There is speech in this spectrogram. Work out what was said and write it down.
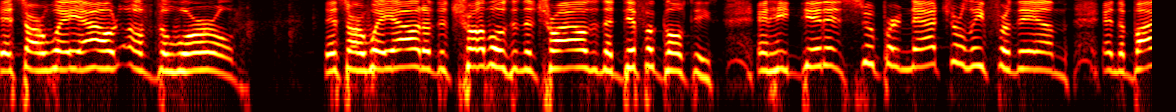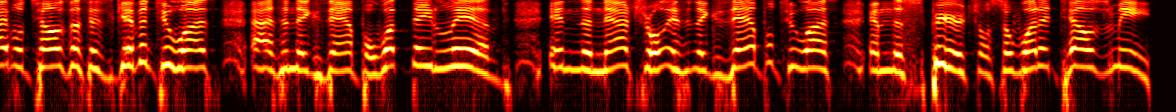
it's our way out of the world. It's our way out of the troubles and the trials and the difficulties. And He did it supernaturally for them. And the Bible tells us it's given to us as an example. What they lived in the natural is an example to us in the spiritual. So, what it tells me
